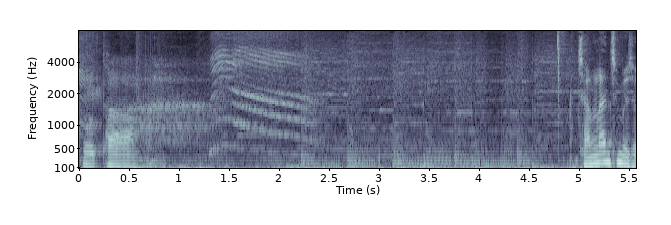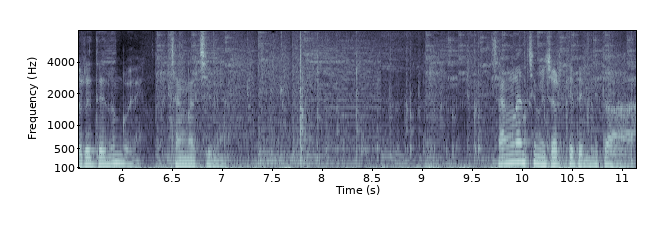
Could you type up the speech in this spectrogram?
좋다. 장난치면 저래 되는 거예요. 장난치면 장난치면 저렇게 됩니다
